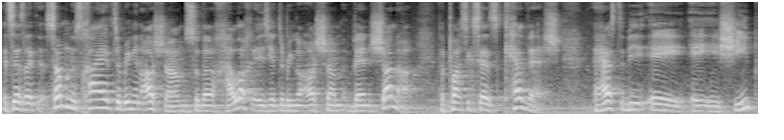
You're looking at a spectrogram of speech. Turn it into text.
It says like someone is chayiv to bring an asham. So the halach is you have to bring an asham ben shana. The pasuk says kevesh. It has to be a, a, a sheep,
